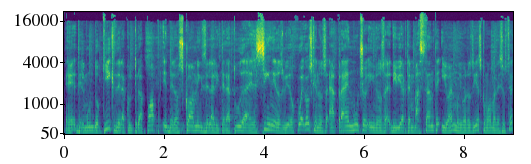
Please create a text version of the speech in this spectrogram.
eh, del mundo geek, de la cultura pop, de los cómics, de la literatura, del cine, los videojuegos que nos atraen mucho y nos divierten bastante. Iván, muy buenos días, ¿cómo amanece usted?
